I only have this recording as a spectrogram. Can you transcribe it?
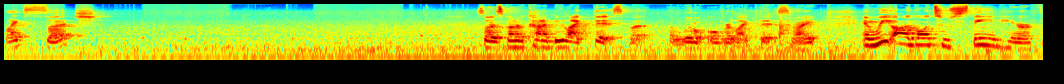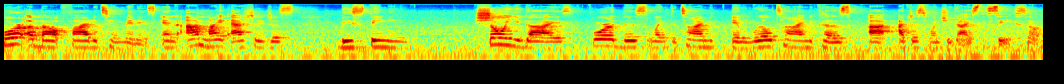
like such. So it's gonna kind of be like this, but a little over like this, right? And we are going to steam here for about five to 10 minutes. And I might actually just be steaming, showing you guys for this length of time in real time because I, I just want you guys to see. So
